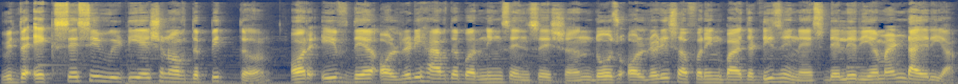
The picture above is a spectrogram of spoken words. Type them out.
with the excessive vitiation of the pitta or if they already have the burning sensation those already suffering by the dizziness delirium and diarrhea.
